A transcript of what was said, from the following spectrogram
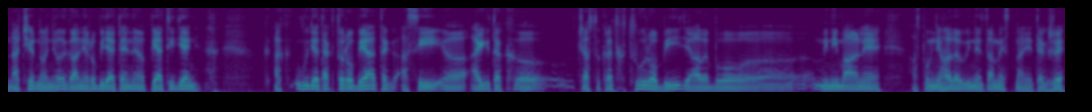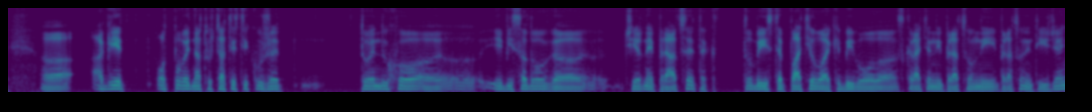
na čierno nelegálne robiť aj ten piatý deň? Ak ľudia takto robia, tak asi aj tak častokrát chcú robiť, alebo minimálne aspoň nehľadajú iné zamestnanie. Takže ak je odpoveď na tú štatistiku, že to jednoducho e, je výsledok e, čiernej práce, tak to by isté platilo, aj keby bol skrátený pracovný, pracovný týždeň.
